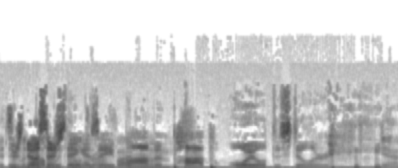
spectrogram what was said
it's There's no such thing as a mom and pop oil distillery. Yeah.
